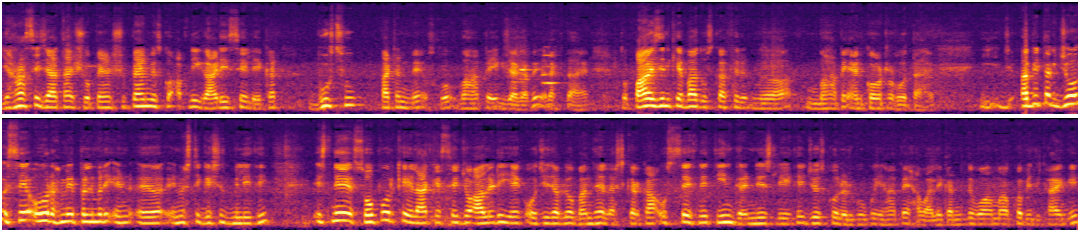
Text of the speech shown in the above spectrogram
यहाँ से जाता है शुपैन। शुपैन में उसको अपनी गाड़ी से लेकर बूसू पटन में उसको वहाँ पे एक जगह पे रखता है। तो पाँच दिन के बाद उसका फिर वहाँ पे एनकाउंटर होता है। अभी तक जो इससे और हमें प्रिलिमिनरी इन्वेस्टिगेशन मिली थी, इसने सोपोर के इलाके से जो ऑलरेडी एक ओ बंद है लश्कर का, उससे इसने तीन ग्रेनेड्स लिए थे जो इसको लड़कों को यहाँ पे हवाले करने थे, वो हम आपको भी दिखाएँगे।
